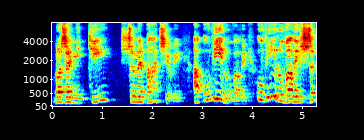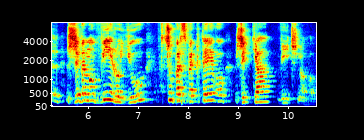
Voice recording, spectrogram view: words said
блаженні ті, що не бачили, а увірували, увірували, живемо вірою в цю перспективу життя вічного.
